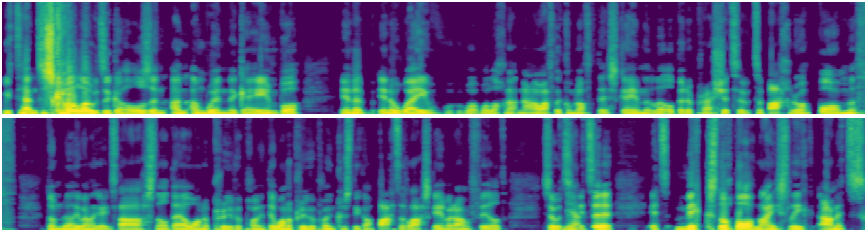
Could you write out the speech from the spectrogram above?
we tend to score loads of goals and, and, and win the game. But in a in a way, what we're looking at now after coming off this game, the little bit of pressure to, to back it up. Bournemouth done really well against Arsenal. They'll want to prove a point. They want to prove a point because they got battered last game at Anfield. So it's yeah. it's a it's mixed up all nicely, and it's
